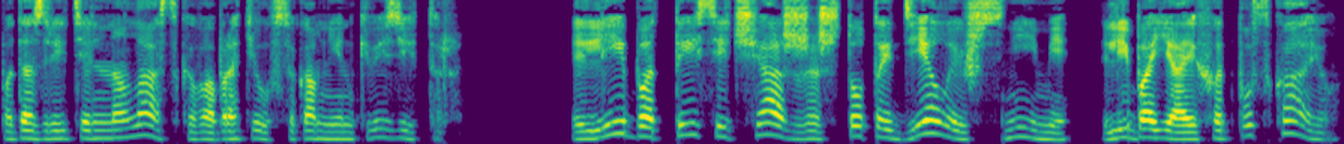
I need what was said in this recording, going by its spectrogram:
подозрительно ласково обратился ко мне инквизитор. Либо ты сейчас же что-то делаешь с ними, либо я их отпускаю.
